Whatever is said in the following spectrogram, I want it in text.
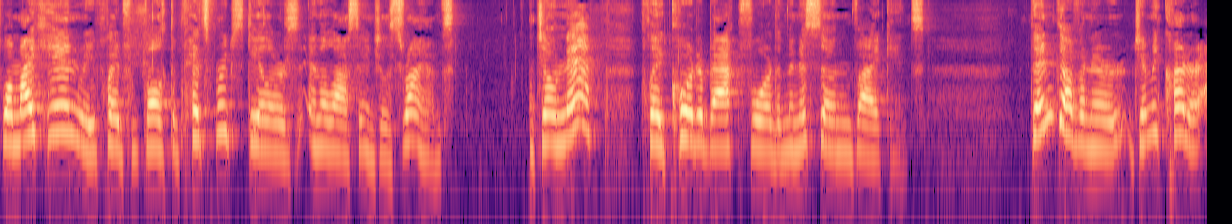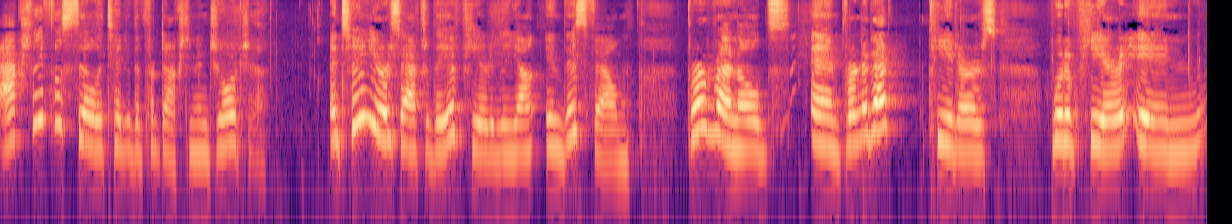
while Mike Henry played for both the Pittsburgh Steelers and the Los Angeles Rams. Joe Kapp played quarterback for the Minnesota Vikings. Then Governor Jimmy Carter actually facilitated the production in Georgia. And two years after they appeared in, the young, in this film, Burt Reynolds and Bernadette Peters would appear in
